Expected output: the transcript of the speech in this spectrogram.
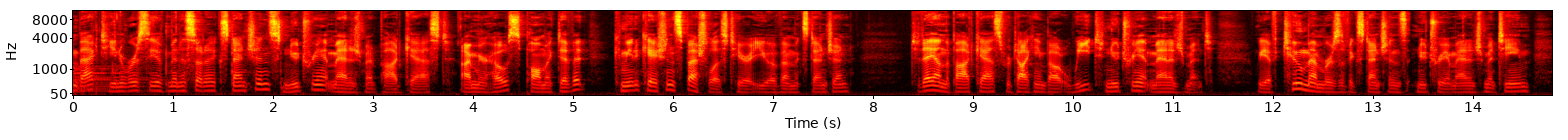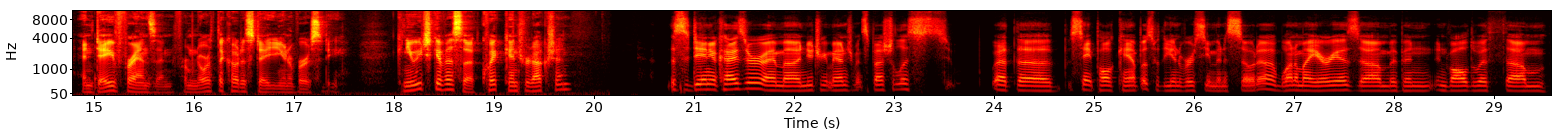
Welcome back to University of Minnesota Extension's Nutrient Management Podcast. I'm your host, Paul McDivitt, Communications Specialist here at U of M Extension. Today on the podcast, we're talking about wheat nutrient management. We have two members of Extension's nutrient management team and Dave Franzen from North Dakota State University. Can you each give us a quick introduction? This is Daniel Kaiser. I'm a nutrient management specialist at the St. Paul campus with the University of Minnesota. One of my areas um, I've been involved with, um,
